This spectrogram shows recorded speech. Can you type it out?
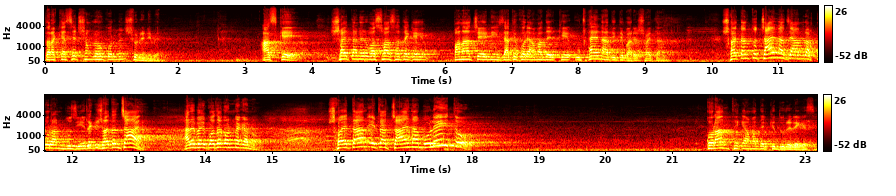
তারা ক্যাসেট সংগ্রহ করবেন, শুনে নেবেন। আজকে শয়তানের ওয়াসওয়াসা থেকে পানা চেয়ে নিই যাতে করে আমাদেরকে উঠায় না দিতে পারে শয়তান। শয়তান তো চায় না যে আমরা কোরআন বুঝি, এটা কি শয়তান চায়? আরে ভাই, কথা কন না কেন? শয়তান এটা চায় না বলেই তো কোরআন থেকে আমাদেরকে দূরে রেখেছে।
